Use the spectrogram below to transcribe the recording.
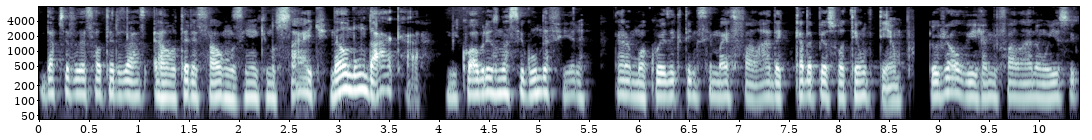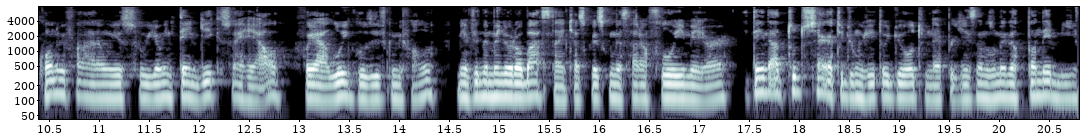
dá pra você fazer essa alteraçãozinha aqui no site? Não, não dá, cara. Me cobre isso na segunda-feira. Cara, uma coisa que tem que ser mais falada é que cada pessoa tem um tempo. Eu já ouvi, já me falaram isso, e quando me falaram isso e eu entendi que isso é real, foi a Lu, inclusive, que me falou, minha vida melhorou bastante, as coisas começaram a fluir melhor. E tem dado tudo certo de um jeito ou de outro, né? Porque estamos no meio da pandemia.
